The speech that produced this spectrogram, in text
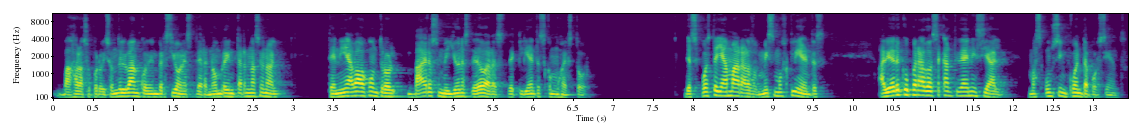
bajo la supervisión del Banco de Inversiones de renombre internacional, tenía bajo control varios millones de dólares de clientes como gestor. Después de llamar a los mismos clientes, había recuperado esa cantidad inicial más un 50%.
